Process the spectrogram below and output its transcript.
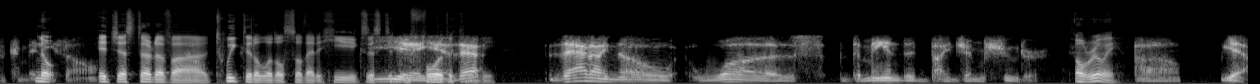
the committee, No, though. It just sort of uh, tweaked it a little so that he existed Yeah, before yeah, the that- committee. that I know was demanded by Jim Shooter. Oh, really? Uh, yeah,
